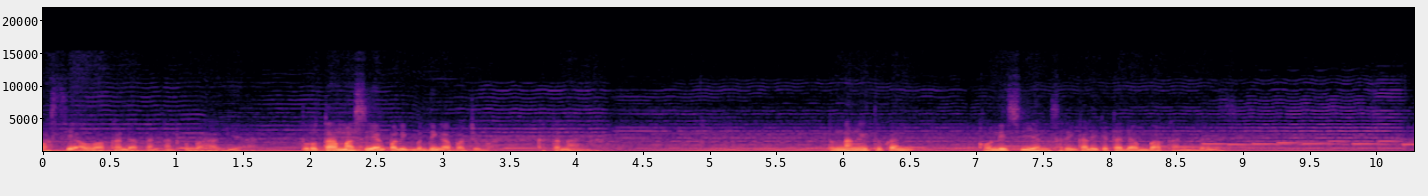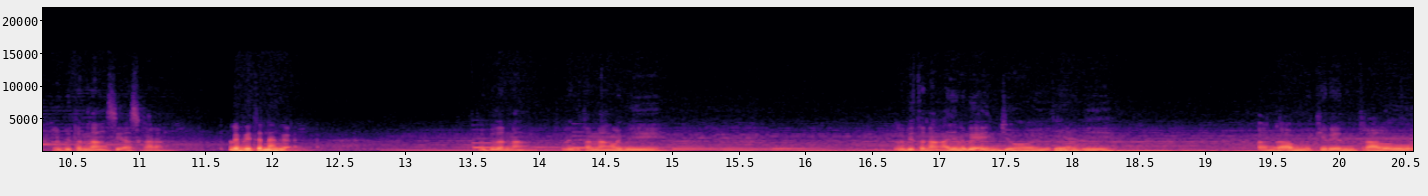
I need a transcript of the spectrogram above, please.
pasti Allah akan datangkan kebahagiaan. Terutama sih yang paling penting apa coba? Ketenangan. Tenang itu kan kondisi yang sering kali kita dambakan, bener gak sih? Lebih tenang sih ya sekarang. Lebih tenang nggak? Lebih tenang, lebih tenang, lebih lebih tenang aja, lebih enjoy gitu, Iya. lebih eh, nggak mikirin terlalu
